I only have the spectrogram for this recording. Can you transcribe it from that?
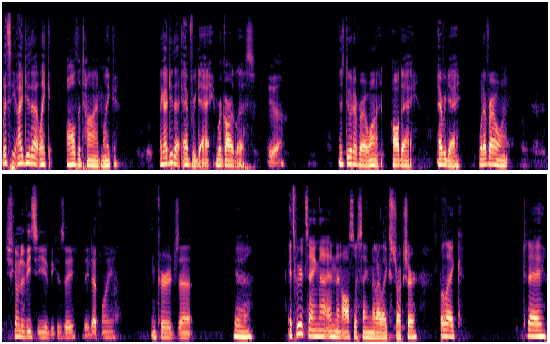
but see I do that like all the time like like I do that every day regardless. Yeah. Just do whatever I want all day. Every day. Whatever I want. Just come to VCU because they they definitely encourage that. Yeah. It's weird saying that and then also saying that I like structure. But like today,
